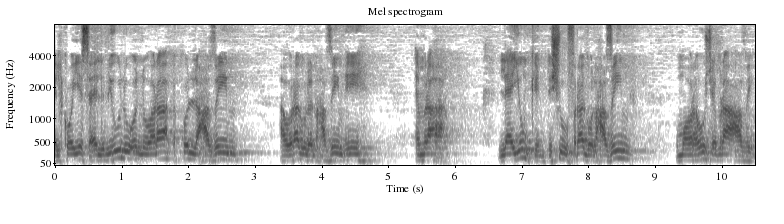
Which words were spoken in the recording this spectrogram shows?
الكويسة اللي بيقولوا إن وراء كل عظيم أو رجل عظيم إيه؟ امرأة. لا يمكن تشوف رجل عظيم وما وراهوش امرأة عظيمة.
